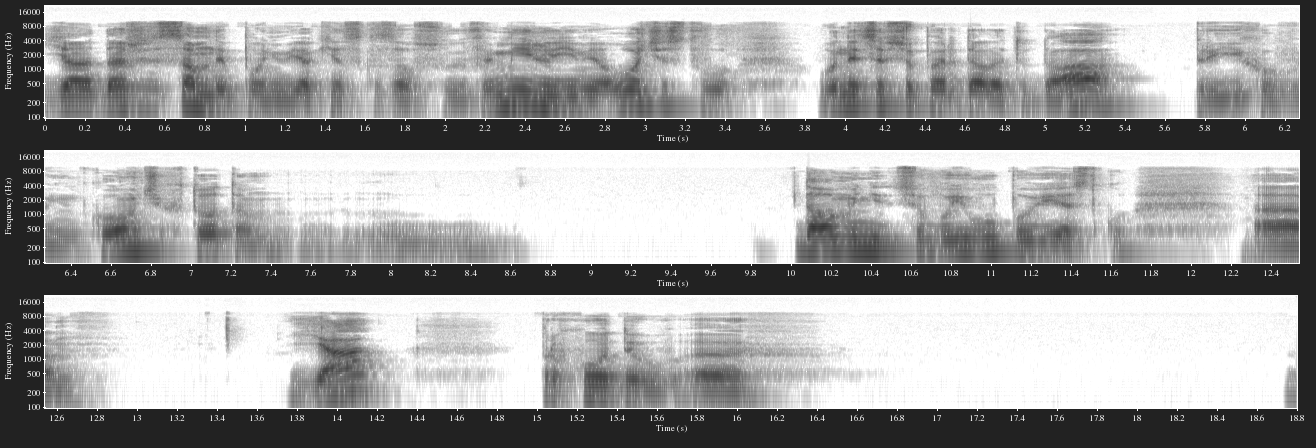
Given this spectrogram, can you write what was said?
Я навіть сам не зрозумів, як я сказав свою фамілію, ім'я, отчество. Вони це все передали туди. Приїхав воєнком чи хто там. Дав мені цю бойову повістку. Е, я проходив е, е,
